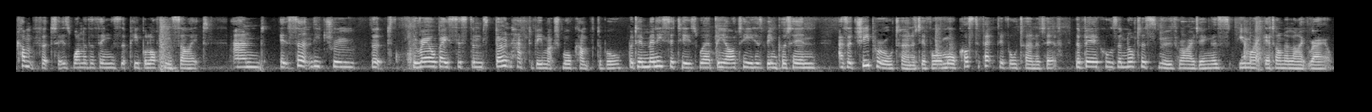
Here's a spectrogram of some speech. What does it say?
comfort is one of the things that people often cite. And it's certainly true that the rail based systems don't have to be much more comfortable, but in many cities where BRT has been put in as a cheaper alternative or a more cost effective alternative, the vehicles are not as smooth riding as you might get on a light rail.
